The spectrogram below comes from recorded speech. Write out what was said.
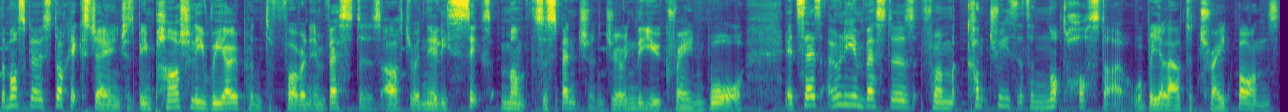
The Moscow Stock Exchange has been partially reopened to foreign investors after a nearly six month suspension during the Ukraine war. It says only investors from countries that are not hostile will be allowed to trade bonds.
